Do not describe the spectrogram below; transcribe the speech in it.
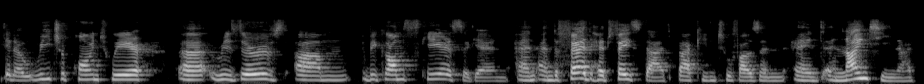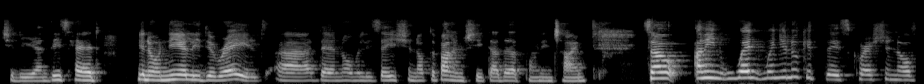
you know reach a point where uh, reserves um, become scarce again. And, and the Fed had faced that back in 2019, actually, and this had you know, nearly derailed uh, their normalization of the balance sheet at that point in time. So, I mean, when, when you look at this question of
